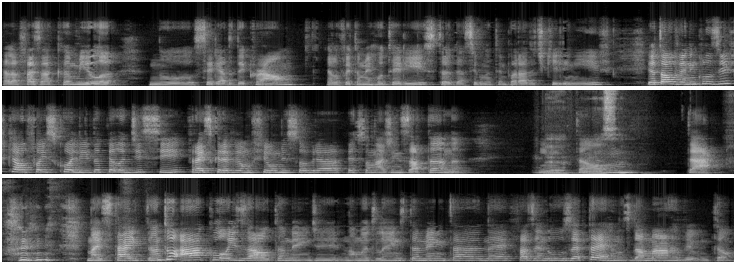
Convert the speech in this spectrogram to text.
Ela faz a Camila no seriado The Crown. Ela foi também roteirista da segunda temporada de Killing Eve. Eu tava vendo, inclusive, que ela foi escolhida pela DC para escrever um filme sobre a personagem Zatanna. É, então, Tá. Mas tá aí. Tanto a Chloe Zhao também, de Nomadland, também tá, né, fazendo os Eternos da Marvel. Então,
